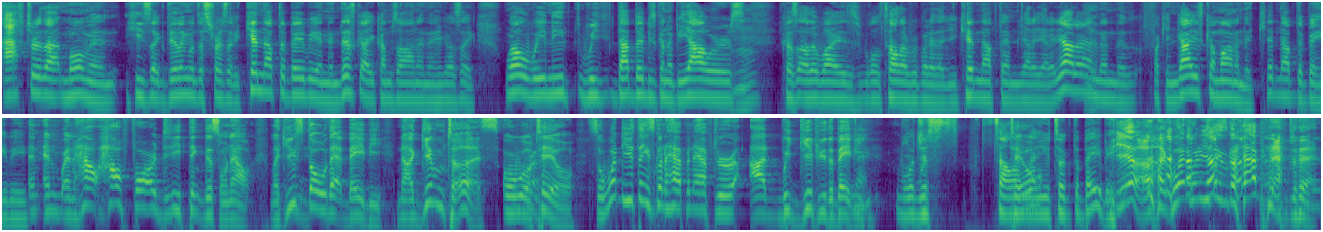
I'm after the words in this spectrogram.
after that moment, he's like dealing with the stress that he kidnapped the baby, and then this guy comes on, and then he goes like, "Well, we need we that baby's gonna be ours Mm-hmm. because otherwise we'll tell everybody that you kidnapped them, yada yada yada." And then the fucking guys come on and they kidnap the baby. And, and and how how far did he think this one out? Like you stole that baby, now give him to us, or we'll tell. So what do you think is going to happen after I we give you the baby? We'll just tell Tell them that you took the baby. Yeah, like what, what do you think is going to happen after that?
